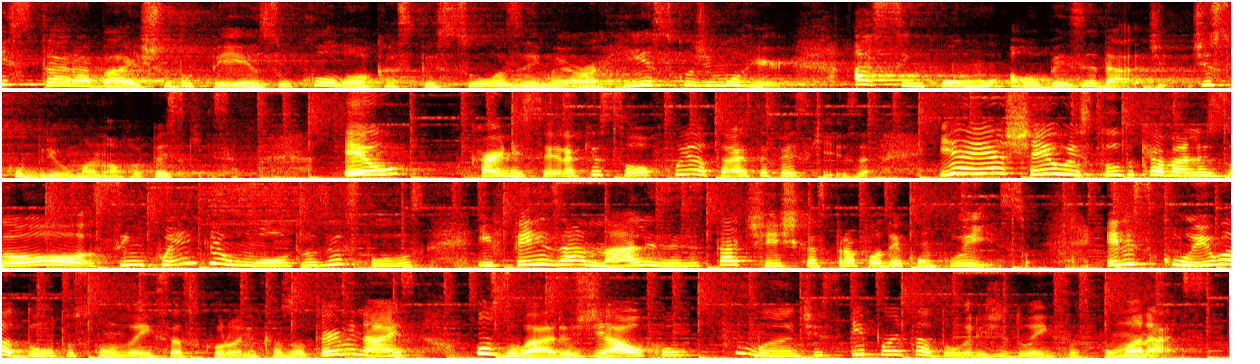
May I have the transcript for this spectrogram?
Estar abaixo do peso coloca as pessoas em maior risco de morrer, assim como a obesidade, descobriu uma nova pesquisa. Eu, carniceira que sou, fui atrás da pesquisa. E aí achei o estudo que analisou 51 outros estudos e fez análises estatísticas para poder concluir isso. Ele excluiu adultos com doenças crônicas ou terminais, usuários de álcool, fumantes e portadores de doenças pulmonares.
